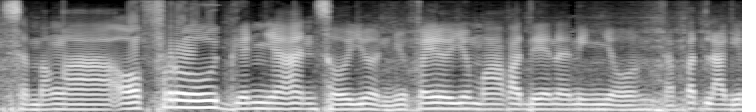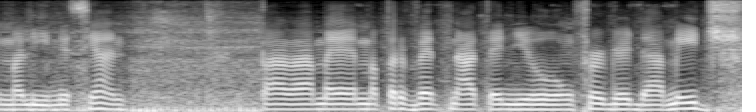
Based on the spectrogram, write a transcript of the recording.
sa mga off-road ganyan. So yun yung kayo yung mga kadena ninyo dapat laging malinis yan para may ma-prevent natin yung further damage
